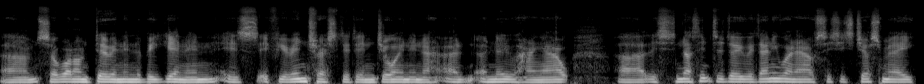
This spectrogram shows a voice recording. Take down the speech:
Um, so what I'm doing in the beginning is, if you're interested in joining a, a, a new Hangout, uh, this is nothing to do with anyone else. This is just me.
